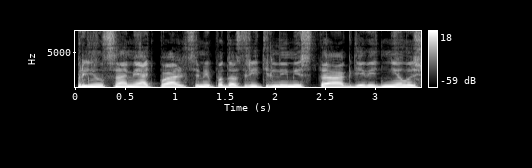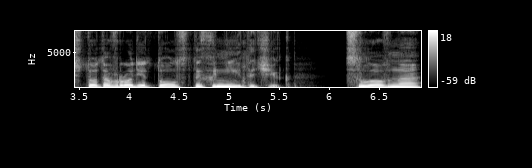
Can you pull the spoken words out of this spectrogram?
Принялся мять пальцами подозрительные места, где виднелось что-то вроде толстых ниточек, словно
